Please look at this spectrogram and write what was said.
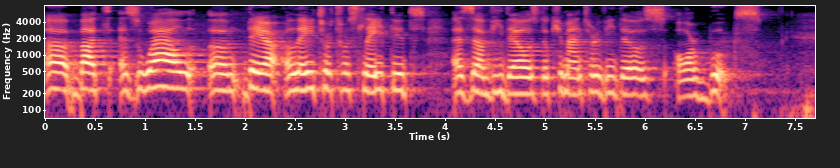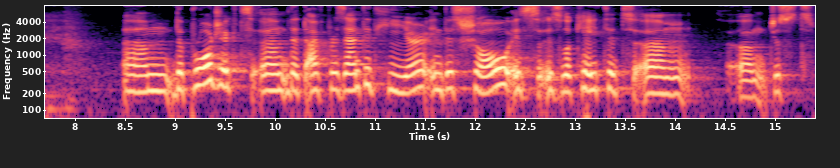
uh, but as well um, they are later translated as uh, videos, documentary videos, or books. Um, the project um, that I've presented here in this show is, is located um, um just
